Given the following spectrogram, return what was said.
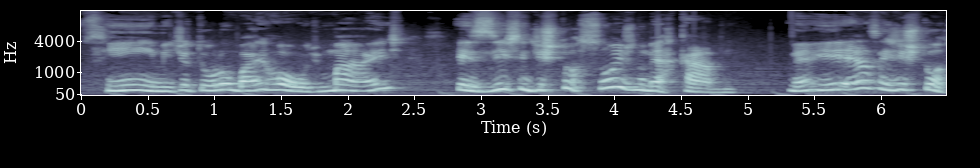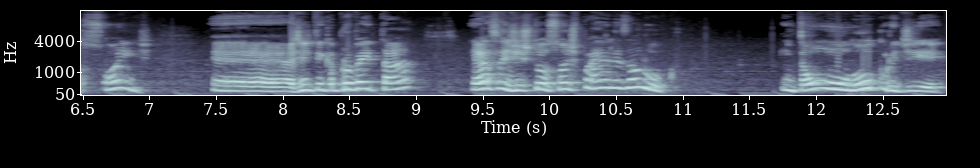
Sim, me titulo um buy and hold, mas existem distorções no mercado. Né? E essas distorções, é, a gente tem que aproveitar essas distorções para realizar lucro. Então, um lucro de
